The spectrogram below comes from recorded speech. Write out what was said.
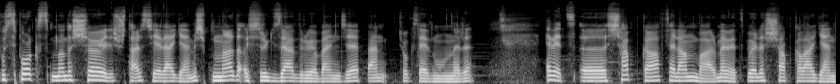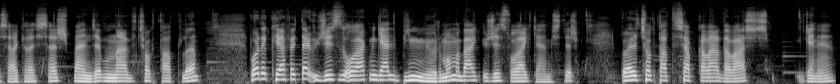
Bu spor kısmında da şöyle şu tarz şeyler gelmiş. Bunlar da aşırı güzel duruyor bence. Ben çok sevdim bunları. Evet e, şapka falan var mı? Evet böyle şapkalar gelmiş arkadaşlar. Bence bunlar da çok tatlı. Bu arada kıyafetler ücretsiz olarak mı geldi bilmiyorum ama belki ücretsiz olarak gelmiştir. Böyle çok tatlı şapkalar da var. Gene.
